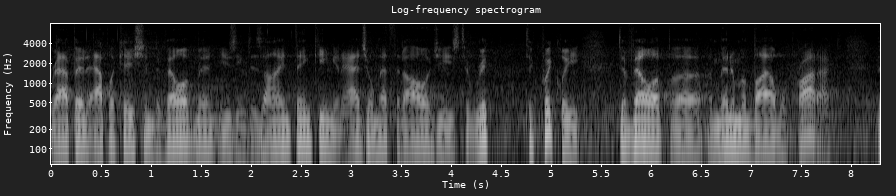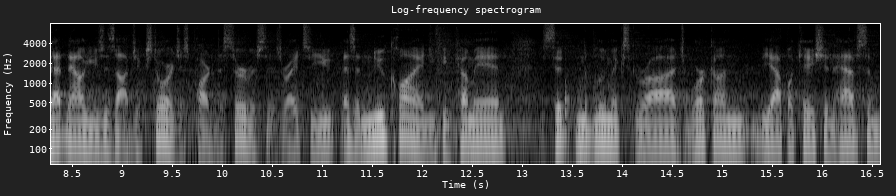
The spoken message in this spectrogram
rapid application development using design thinking and agile methodologies to, to quickly develop a, a minimum viable product. That now uses object storage as part of the services, right? So you, as a new client, you can come in, sit in the Bluemix garage, work on the application, have some,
